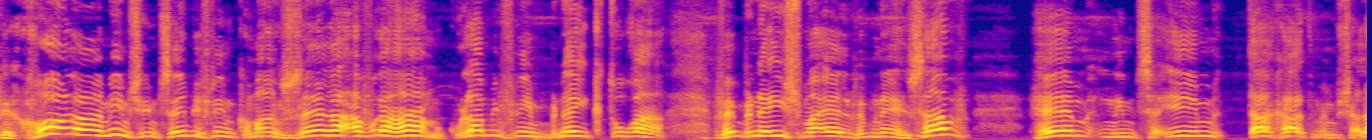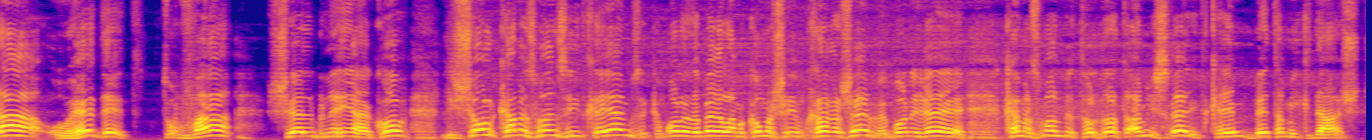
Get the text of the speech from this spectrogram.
וכל העמים שנמצאים בפנים, כלומר זרע אברהם, כולם בפנים, בני קטורה ובני ישמעאל ובני עשיו, הם נמצאים תחת ממשלה אוהדת, טובה של בני יעקב. לשאול כמה זמן זה יתקיים, זה כמו לדבר על המקום אשר יבחר השם, ובואו נראה כמה זמן בתולדות עם ישראל יתקיים בית המקדש.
